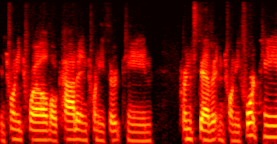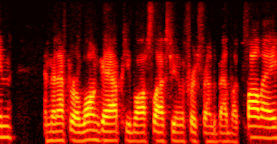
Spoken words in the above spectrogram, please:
in 2012, Okada in 2013, Prince Devitt in 2014, and then after a long gap, he lost last year in the first round to Bad Luck Fale.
